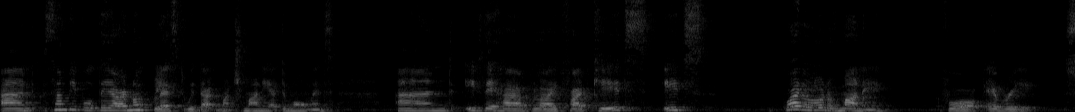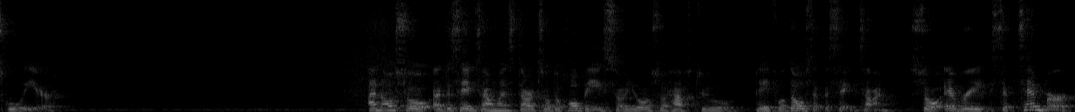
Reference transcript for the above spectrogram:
And some people, they are not blessed with that much money at the moment. And if they have like five kids, it's quite a lot of money for every school year. And also at the same time when starts all the hobbies, so you also have to pay for those at the same time. So every September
